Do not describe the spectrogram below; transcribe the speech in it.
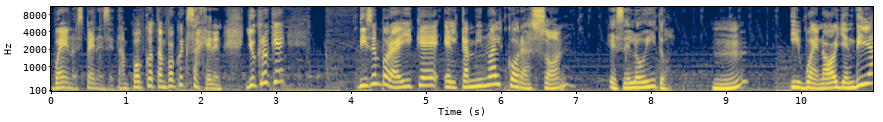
Bueno, espérense, tampoco, tampoco exageren. Yo creo que Dicen por ahí que el camino al corazón es el oído. Y bueno, hoy en día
